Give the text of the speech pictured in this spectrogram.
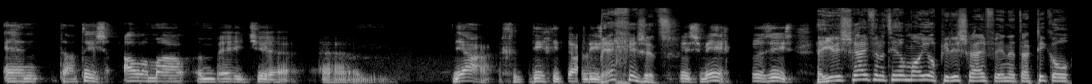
en dat is allemaal een beetje, um, ja, gedigitaliseerd. Weg is het. Het is weg, precies. Ja, jullie schrijven het heel mooi op. Jullie schrijven in het artikel,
